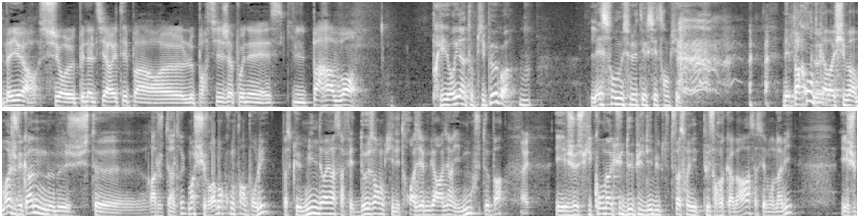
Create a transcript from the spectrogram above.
D'ailleurs, sur le penalty arrêté par euh, le portier japonais, est-ce qu'il part avant? A priori, un tout petit peu, quoi. Laissons monsieur le Texier tranquille. Mais par contre, Kawashima, moi je vais quand même euh, juste euh, rajouter un truc. Moi je suis vraiment content pour lui, parce que mine de rien, ça fait deux ans qu'il est troisième gardien, il moufte pas. Ouais. Et je suis convaincu depuis le début que de toute façon il est plus fort que Camara, ça c'est mon avis. Et je.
